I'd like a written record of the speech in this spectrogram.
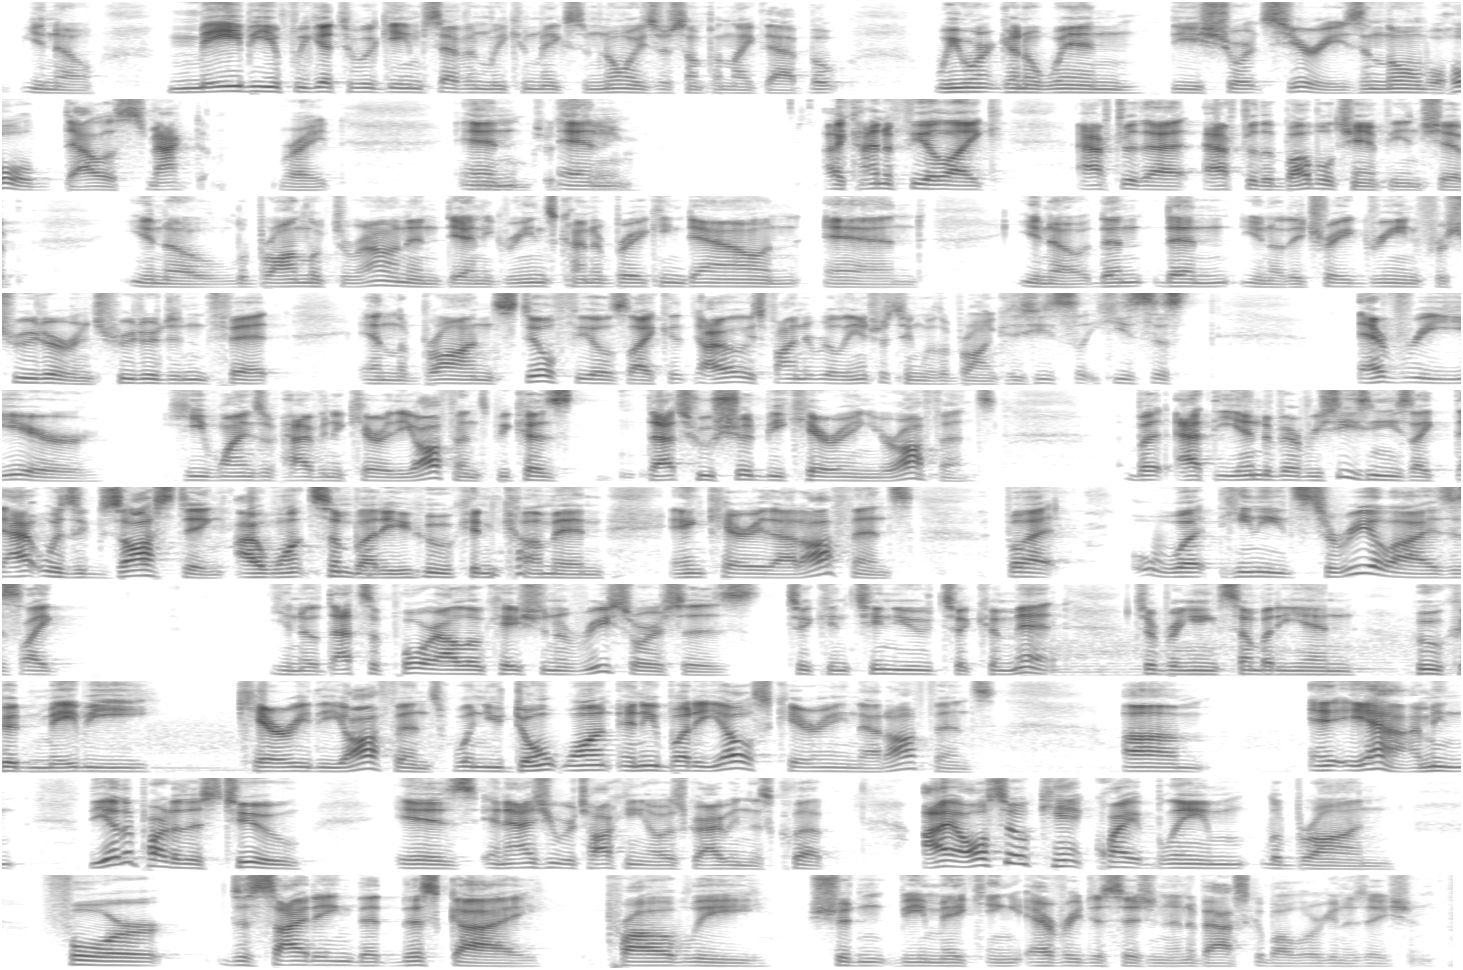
you know maybe if we get to a game seven, we can make some noise or something like that, but we weren't going to win these short series. And lo and behold, Dallas smacked them, right? And and I kind of feel like after that, after the bubble championship, you know, LeBron looked around and Danny Green's kind of breaking down, and you know, then then you know they trade Green for Schroeder, and Schroeder didn't fit, and LeBron still feels like I always find it really interesting with LeBron because he's he's just every year he winds up having to carry the offense because that's who should be carrying your offense. But at the end of every season, he's like, that was exhausting. I want somebody who can come in and carry that offense. But what he needs to realize is like, you know, that's a poor allocation of resources to continue to commit to bringing somebody in who could maybe carry the offense when you don't want anybody else carrying that offense. Um, yeah, I mean, the other part of this too is, and as you were talking, I was grabbing this clip. I also can't quite blame LeBron for deciding that this guy probably shouldn't be making every decision in a basketball organization.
